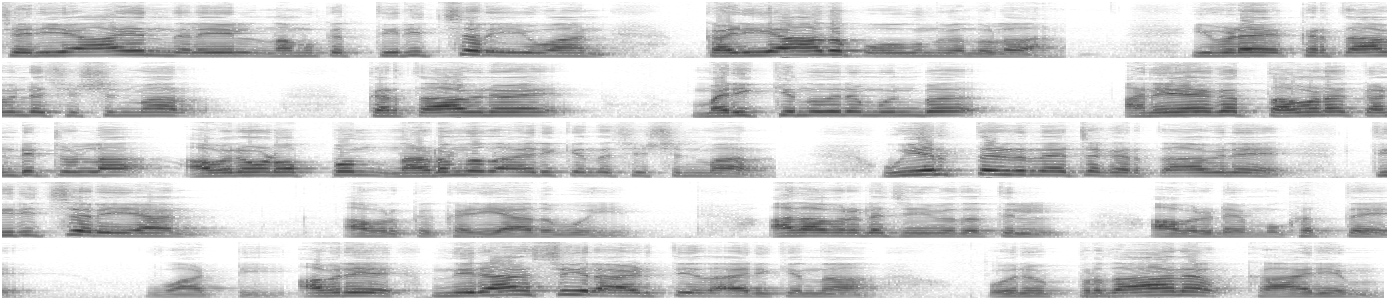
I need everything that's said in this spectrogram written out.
ശരിയായ നിലയിൽ നമുക്ക് തിരിച്ചറിയുവാൻ കഴിയാതെ പോകുന്നു എന്നുള്ളതാണ്. ഇവിടെ കർത്താവിന്റെ ശിഷ്യന്മാർ കർത്താവിനെ മരിക്കുന്നതിന് മുൻപ് അനേക തവണ കണ്ടിട്ടുള്ള അവനോടൊപ്പം നടന്നതായിരിക്കുന്ന ശിഷ്യന്മാർ ഉയർത്തെഴുന്നേറ്റ കർത്താവിനെ തിരിച്ചറിയാൻ അവർക്ക് കഴിയാതെ പോയി. അതവരുടെ ജീവിതത്തിൽ അവരുടെ മുഖത്തെ വാട്ടി. അവരെ നിരാശയിലാഴ്ത്തിയതായിരിക്കുന്ന ഒരു പ്രധാന കാര്യം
